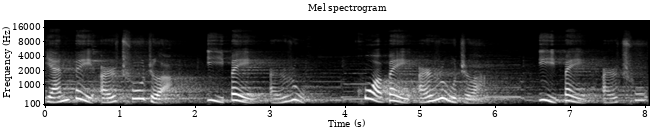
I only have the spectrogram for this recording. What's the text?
言备而出者，亦备而入；或备而入者，亦备而出。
